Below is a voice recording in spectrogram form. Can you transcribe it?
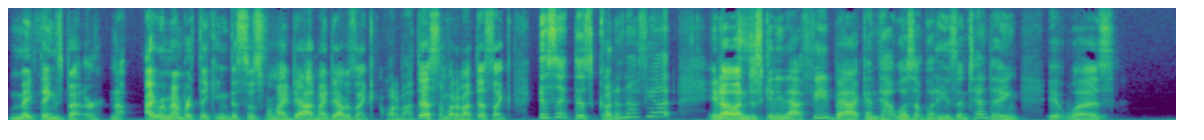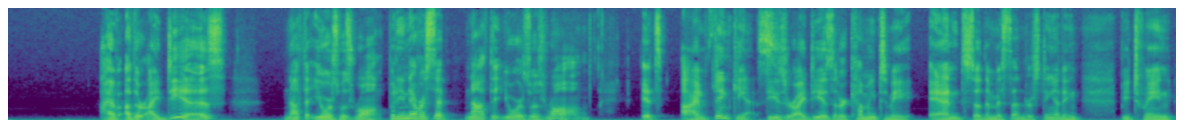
make things better. Now, I remember thinking this was for my dad. My dad was like, What about this? And what about this? Like, isn't this good enough yet? You know, and just getting that feedback. And that wasn't what he's intending. It was, I have other ideas, not that yours was wrong. But he never said, Not that yours was wrong. It's, I'm thinking, yes. these are ideas that are coming to me. And so the misunderstanding between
